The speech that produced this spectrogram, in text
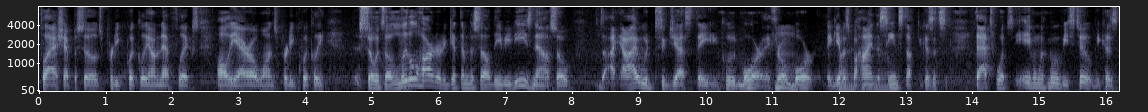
Flash episodes pretty quickly on Netflix, all the Arrow ones pretty quickly. So it's a little harder to get them to sell DVDs now. So I, I would suggest they include more. They throw mm. more. They give us behind the scenes stuff because it's that's what's even with movies too because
